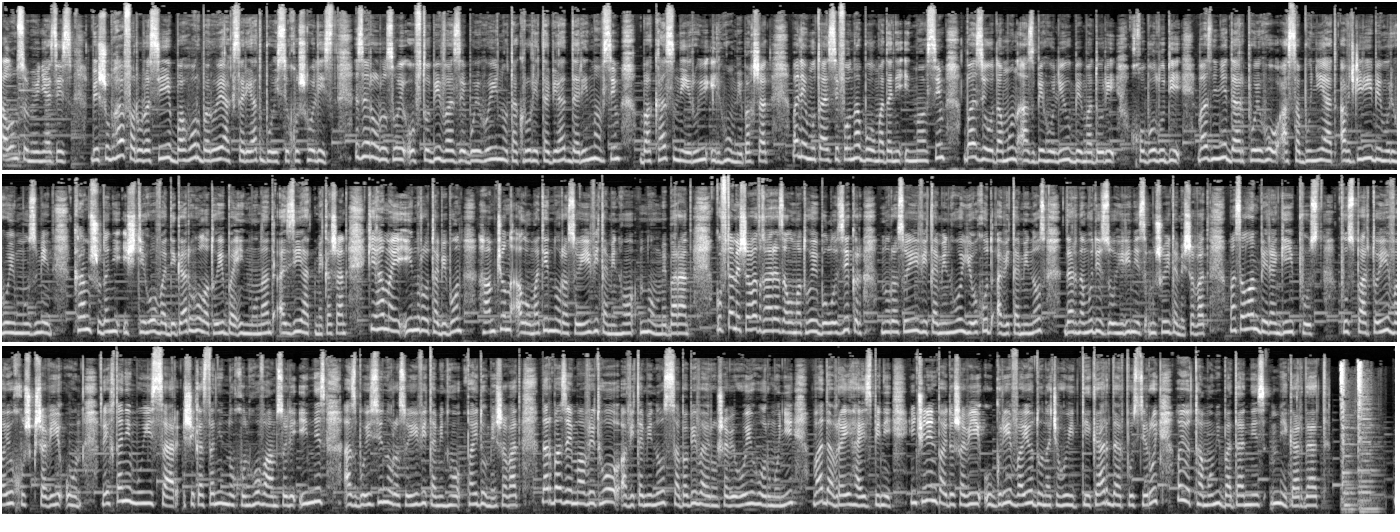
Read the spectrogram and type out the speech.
салом сомиёни азиз. Бешубҳа фарурасии баҳор барои аксарият боиси хушҳолист зеро рӯзҳои офтобӣ ва зебоиҳои нотакрори табиат дар ин мавсим ба кас нерӯи илҳом мебахшад. Вале мутаассифона бо омадани ин мавсим баъзе одамон аз беҳолию бемадорӣ хоболудӣ вазнинӣ дар пойҳо асабоният авҷгирии бемориҳои музмин кам шудани иштиҳо ва дигар ҳолатҳои ба ин монанд азият мекашанд ки ҳамаи инро табибон ҳамчун аломати норасоии витаминҳо ном мебаранд. Гуфта мешавад ғайр аз аломатҳои болозикр норасоии витаминҳо ё худ авитаминоз дар намуди зоҳирӣ низ мушоҳида мешавад. Масалан берангии пӯст пӯстпартоӣ ва ё хушкшавии он рехтани мӯи сар шикастани нохунҳо ва амсоли ин низ аз боиси норасоии витаминҳо пайдо мешавад. Дар баъзе мавридҳо авитаминоз сабаби вайроншавиҳои ҳормонӣ ва давраи ҳайзбинӣ инчунин пайдошавии угрӣ ва ё доначаҳои дигар дар пӯсти рӯй ва ё тамоми бадан низ мегардад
